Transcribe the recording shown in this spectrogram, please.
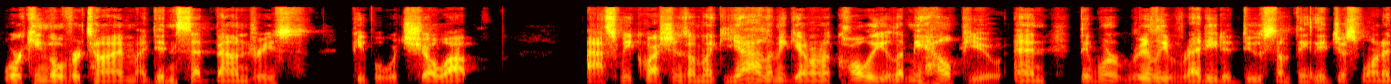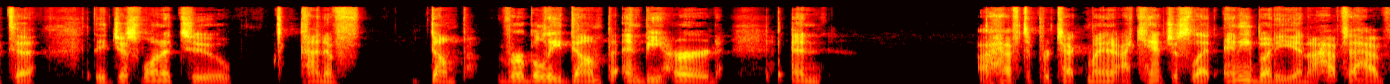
working overtime. I didn't set boundaries. People would show up, ask me questions. I'm like, yeah, let me get on a call with you. Let me help you. And they weren't really ready to do something. They just wanted to, they just wanted to kind of dump, verbally dump and be heard. And I have to protect my I can't just let anybody in. I have to have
